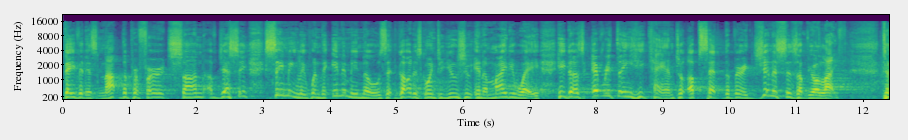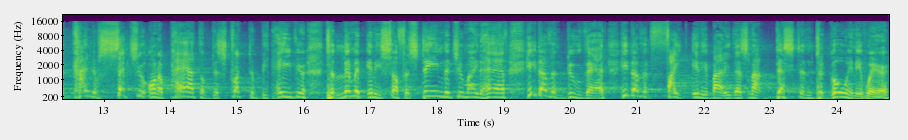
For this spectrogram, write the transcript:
David is not the preferred son of Jesse. Seemingly, when the enemy knows that God is going to use you in a mighty way, he does everything he can to upset the very genesis of your life to kind of set you on a path of destructive behavior, to limit any self esteem that you might have. He doesn't do that. He doesn't fight anybody that's not destined to go anywhere.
